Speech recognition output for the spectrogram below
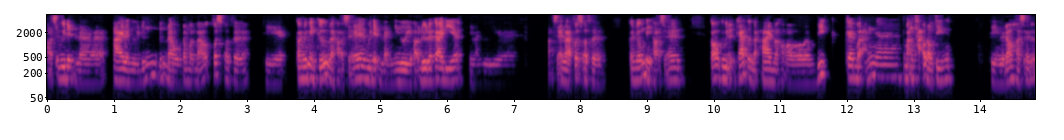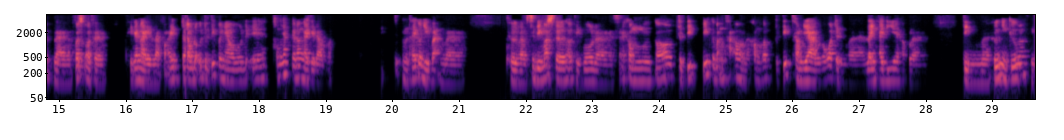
họ sẽ quy định là ai là người đứng đứng đầu trong bài báo first author thì có nhóm nghiên cứu là họ sẽ quy định là những người họ đưa ra cái idea thì là người họ sẽ là first author có nhóm thì họ sẽ có cái quy định khác tức là ai mà họ viết cái bản cái bản thảo đầu tiên thì người đó họ sẽ là first author. Thì cái này là phải trao đổi trực tiếp với nhau để thống nhất cái đó ngay từ đầu. Mình thấy có nhiều bạn là thường là sinh viên master thôi thì vô là sẽ không có trực tiếp viết cái bản thảo hoặc là không có trực tiếp tham gia vào quá trình mà lên idea hoặc là tìm hướng nghiên cứu đó. Thì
